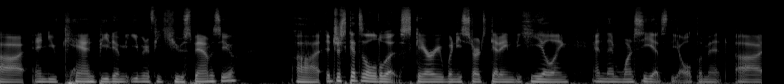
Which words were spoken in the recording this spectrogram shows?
uh, and you can beat him even if he Q spams you. Uh, it just gets a little bit scary when he starts getting the healing, and then once he gets the ultimate, uh,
